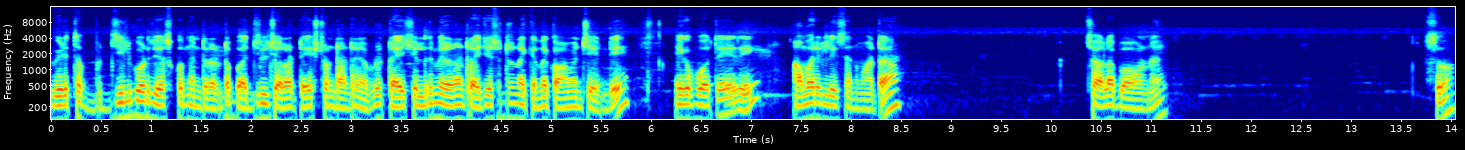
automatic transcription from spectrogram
వీడితో బజ్జీలు కూడా చేసుకొని తింటారంట. బజ్జీలు చాలా టేస్ట్ ఉంటాయి నేను ఎప్పుడు ట్రై చేయలేదు. మీరు ఏమైనా ట్రై చేసి ఉంటే నాకు కింద కామెంట్ చేయండి. ఇకపోతే ఇది అమరిల్లీస్ అనమాట చాలా బాగున్నాయి. సో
